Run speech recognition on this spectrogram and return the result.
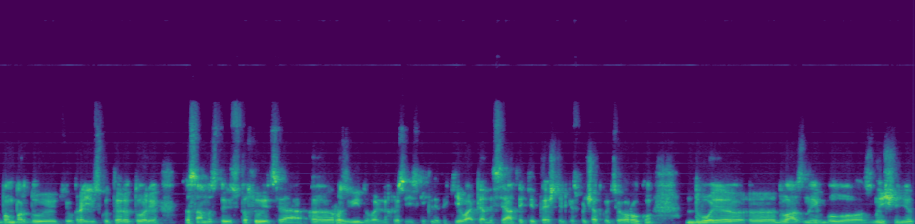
бомбардують українську територію. Те саме стосується е, розвідувальних російських літаків А-50, які теж тільки з початку цього року двоє е, два з них було знищені е,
